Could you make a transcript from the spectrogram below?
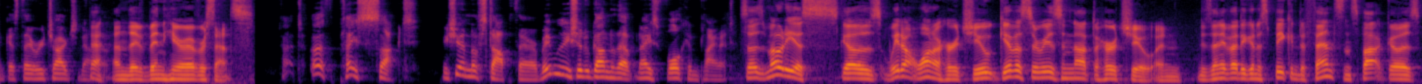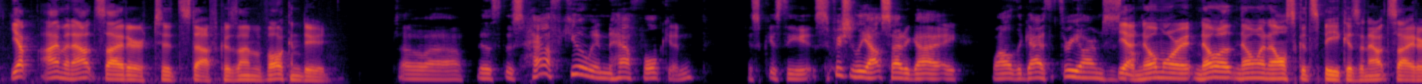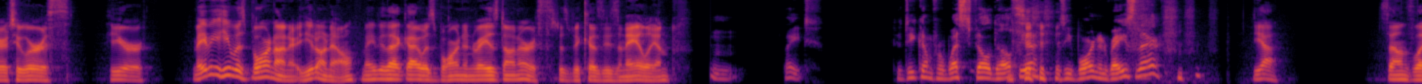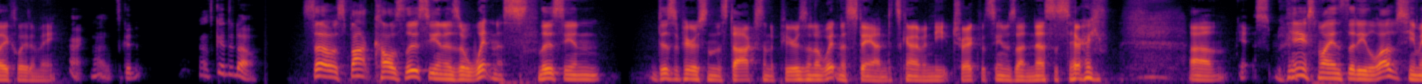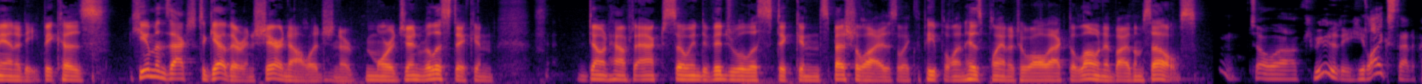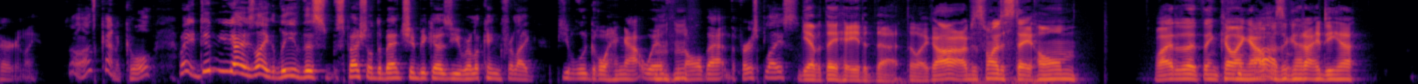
I guess they recharged now. Yeah, and they've been here ever since. That Earth place sucked. We shouldn't have stopped there. Maybe we should have gone to that nice Vulcan planet. So Asmodeus goes, We don't want to hurt you. Give us a reason not to hurt you. And is anybody going to speak in defense? And Spock goes, Yep, I'm an outsider to stuff because I'm a Vulcan dude. So uh, this this half human, half Vulcan is, is the sufficiently outsider guy, while the guy with the three arms is Yeah, not. no more. No, no one else could speak as an outsider to Earth here. Maybe he was born on Earth. You don't know. Maybe that guy was born and raised on Earth just because he's an alien. Hmm. Wait, did he come from West Philadelphia? was he born and raised there? Yeah, sounds likely to me. All right, no, that's good. That's good to know. So Spock calls Lucien as a witness. Lucien disappears from the stocks and appears in a witness stand. It's kind of a neat trick, but seems unnecessary. um, Yes. he explains that he loves humanity because humans act together and share knowledge and are more generalistic and don't have to act so individualistic and specialized like the people on his planet who all act alone and by themselves. Hmm. So uh community, he likes that apparently. Oh, that's kind of cool. Wait, didn't you guys like leave this special dimension because you were looking for like people to go hang out with and mm-hmm. all that in the first place? Yeah, but they hated that. They're like, oh, I just wanted to stay home. Why did I think going out was a good idea?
